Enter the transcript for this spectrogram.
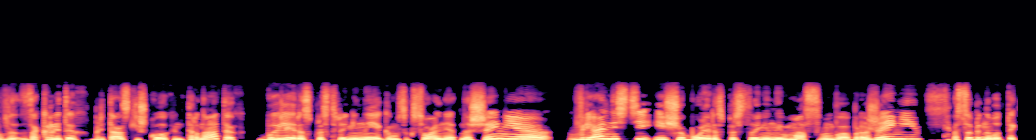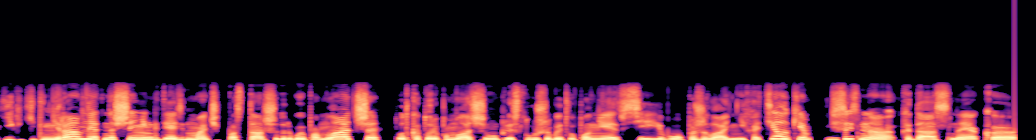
в закрытых британских школах-интернатах были распространены гомосексуальные отношения в реальности и еще более распространены в массовом воображении. Особенно вот такие какие-то неравные отношения, где один мальчик постарше, другой помладше. Тот, который помладше ему прислуживает, выполняет все его пожелания и хотелки. Действительно, когда э,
